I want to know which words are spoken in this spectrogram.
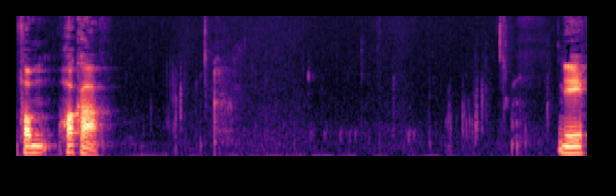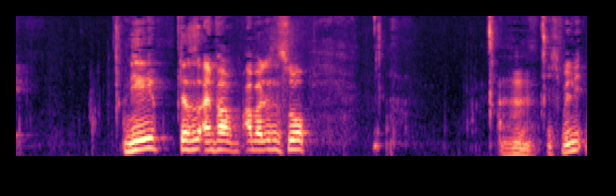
vom Hocker. Nee. Nee, das ist einfach, aber das ist so, hm, ich will nicht,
